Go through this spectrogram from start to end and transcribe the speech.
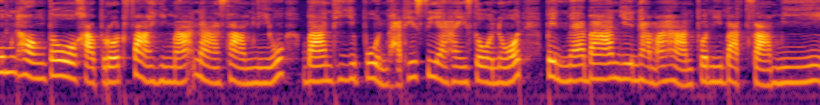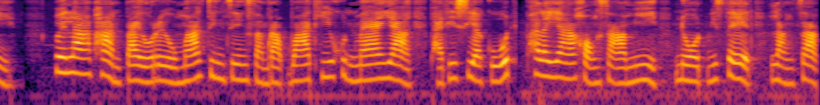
อุ้มทองโตขับรถฝ่าหิมะหนา 3 นิ้ว บ้านที่ญี่ปุ่นแพทิเซียไฮโซโนตเป็นแม่บ้านยืนทำอาหารปฏิบัติสามี เวลาผ่านไปเร็วมากจริง ๆสำหรับว่าที่คุณแม่อย่างแพทิเซียกูดภรรยาของสามีโนตวิเศษ หลังจาก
